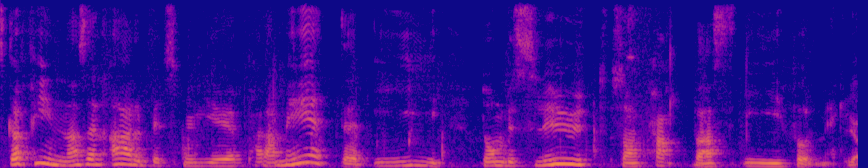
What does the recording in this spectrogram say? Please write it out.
ska finnas en arbetsmiljöparameter i de beslut som fattas i fullmäktige.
